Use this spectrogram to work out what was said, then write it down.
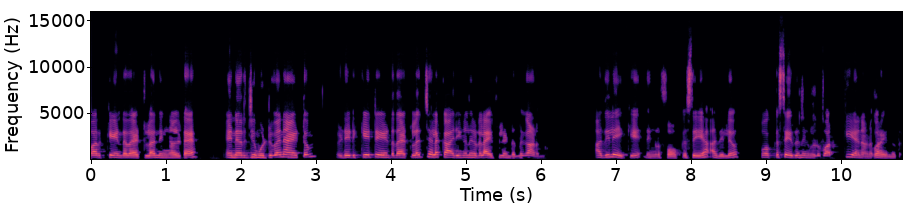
വർക്ക് ചെയ്യേണ്ടതായിട്ടുള്ള നിങ്ങളുടെ എനർജി മുഴുവനായിട്ടും ഡെഡിക്കേറ്റ് ചെയ്യേണ്ടതായിട്ടുള്ള ചില കാര്യങ്ങൾ നിങ്ങളുടെ ലൈഫിൽ ഉണ്ടെന്ന് കാണുന്നു. അതിലേക്ക് നിങ്ങൾ ഫോക്കസ് ചെയ്യുക. അതിൽ ഫോക്കസ് ചെയ്ത് നിങ്ങളോട് വർക്ക് ചെയ്യാനാണ് പറയുന്നത്.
